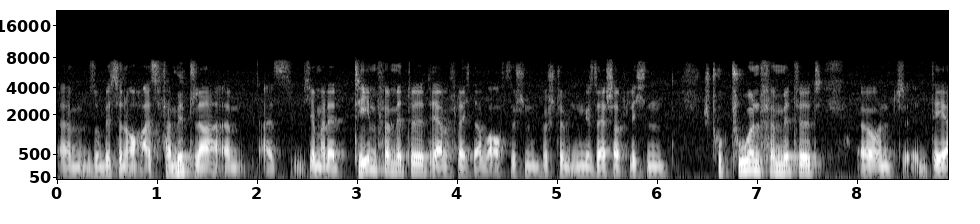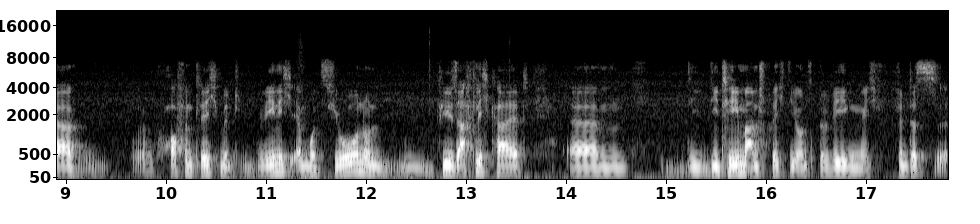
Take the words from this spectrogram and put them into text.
ähm, so ein bisschen auch als Vermittler, ähm, als jemand, der Themen vermittelt, der aber vielleicht aber auch zwischen bestimmten gesellschaftlichen Strukturen vermittelt äh, und der hoffentlich mit wenig Emotion und viel Sachlichkeit ähm, die, die Themen anspricht, die uns bewegen. Ich finde es äh,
